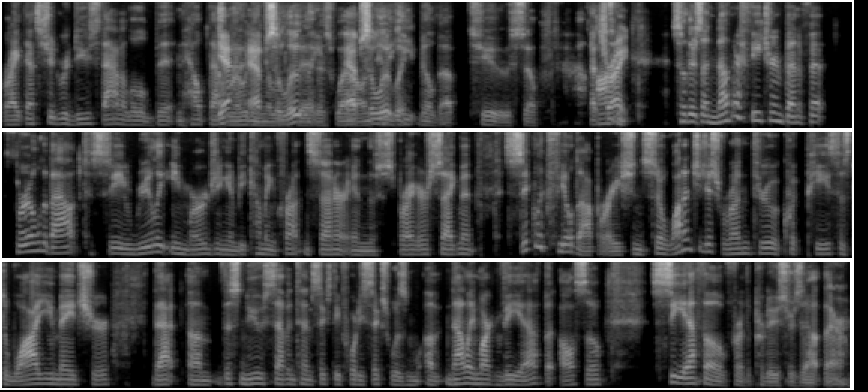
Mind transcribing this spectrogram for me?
right? That should reduce that a little bit and help that yeah, roading absolutely. a little bit as well. Absolutely. And, heat build up too. So that's awesome. right. So there's another feature and benefit thrilled about to see really emerging and becoming front and center in the sprayer segment cyclic field operations so why don't you just run through a quick piece as to why you made sure that um, this new 710 6046 was uh, not only marked vf but also cfo for the producers out there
